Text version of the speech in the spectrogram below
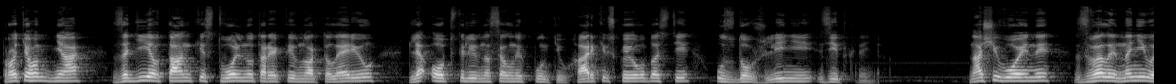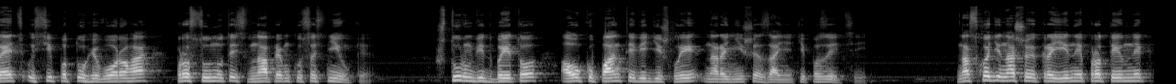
Протягом дня задіяв танки, ствольну та реактивну артилерію для обстрілів населених пунктів Харківської області уздовж лінії зіткнення. Наші воїни звели на нівець усі потуги ворога просунутись в напрямку Соснівки. Штурм відбито, а окупанти відійшли на раніше зайняті позиції. На сході нашої країни противник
